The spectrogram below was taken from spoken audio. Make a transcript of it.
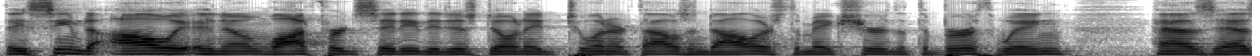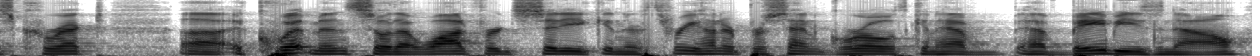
They seem to always, you know, in Watford City, they just donated two hundred thousand dollars to make sure that the birth wing has has correct uh, equipment, so that Watford City, in their three hundred percent growth, can have have babies now.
